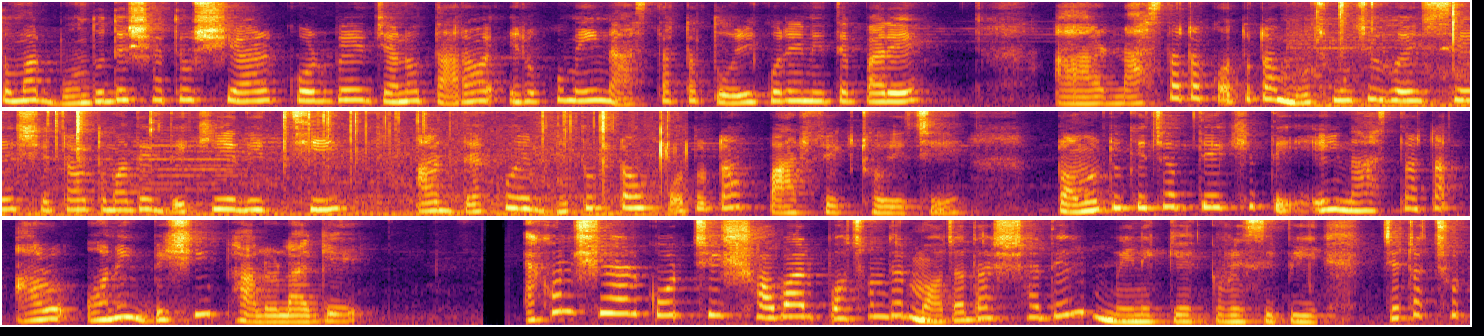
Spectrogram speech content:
তোমার বন্ধুদের সাথেও শেয়ার করবে যেন তারাও এরকম এই নাস্তাটা তৈরি করে নিতে পারে। আর নাস্তাটা কতটা মুচমুচে হয়েছে সেটাও তোমাদের দেখিয়ে দিচ্ছি। আর দেখো, এর ভেতরটাও কতটা পারফেক্ট হয়েছে। টমেটো কেচাপ দিয়ে খেতে এই নাস্তাটা আরও অনেক বেশি ভালো লাগে। এখন শেয়ার করছি সবার পছন্দের মজাদার স্বাদের মিনি কেক রেসিপি যেটা ছোট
